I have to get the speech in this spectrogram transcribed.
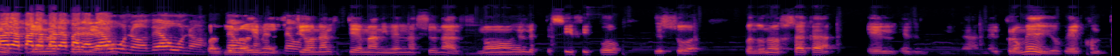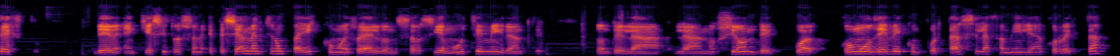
para, para, para, para, de a uno, de a uno. Cuando uno dimensiona el tema a nivel nacional, no el específico de SOA. Cuando uno saca el, el, promedio, el contexto, ve en qué situación, especialmente en un país como Israel, donde se recibe muchos inmigrantes, donde la, la noción de cómo debe comportarse la familia correcta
